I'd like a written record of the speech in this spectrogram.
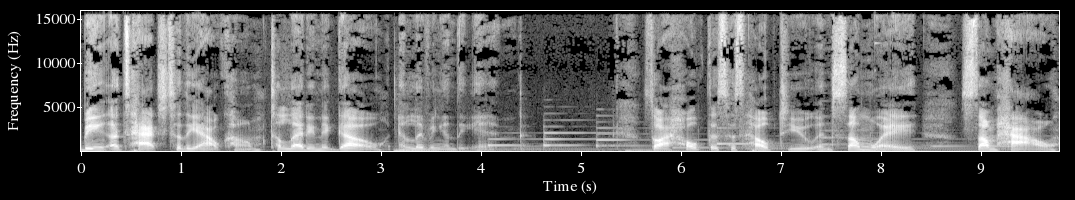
being attached to the outcome to letting it go and living in the end. So I hope this has helped you in some way, somehow,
